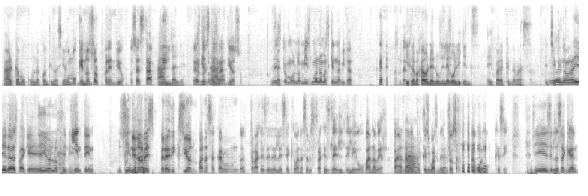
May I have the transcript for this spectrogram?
Arkham o con una continuación. Como que no y- sorprendió, o sea, está ok, Ándale. pero Es que no es está lo mismo. grandioso. Es exacto. como lo mismo, nada más que en Navidad. Y trabajaron en un Sí. Lego Legends, ahí para que nada más le chequen. Bueno, ahí irás para que llegó le, Locuni. De una vez, predicción, van a sacar un trajes de DLC que van a ser los trajes del de Lego, van a ver, van a Ah, ver porque sí, es Warner claro. Bros. A huevo que sí. Sí, sí lo sacan.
